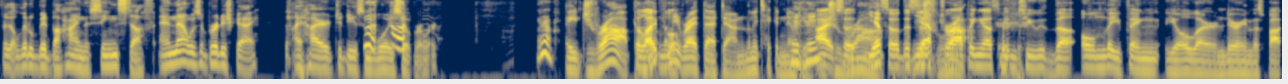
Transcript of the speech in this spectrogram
for the little bit behind the scenes stuff, and that was a British guy I hired to do some voiceover work. A drop. Let me write that down. Let me take a note here. Mhm. All right, so, Drop. so this Yep. is dropping us into the only thing you'll learn during this podcast.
